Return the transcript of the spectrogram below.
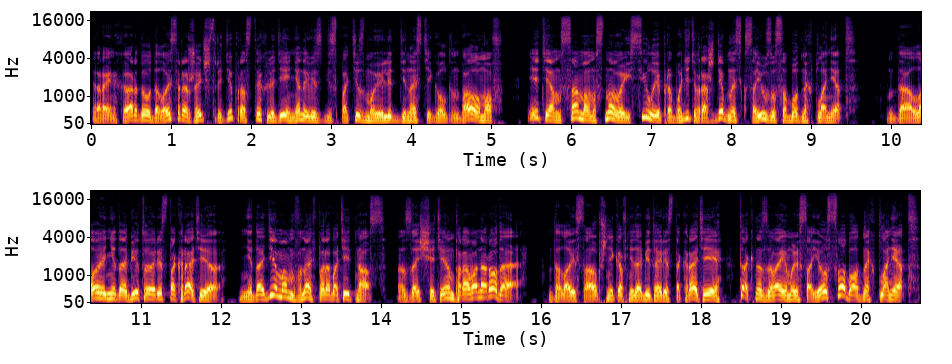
Райнхарду удалось разжечь среди простых людей ненависть к деспотизму элит династии Голденбаумов и тем самым с новой силой пробудить враждебность к Союзу Свободных Планет. «Долой недобитую аристократию! Не дадим им вновь поработить нас! Защитим права народа!» Долой сообщников недобитой аристократии, так называемый Союз Свободных Планет.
